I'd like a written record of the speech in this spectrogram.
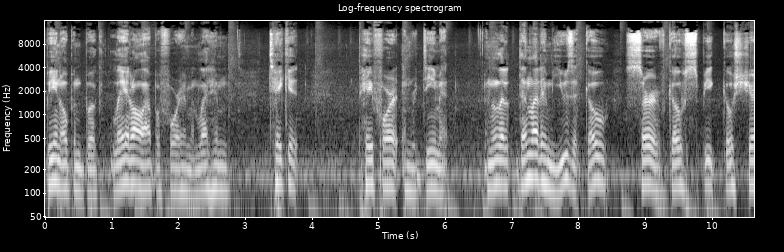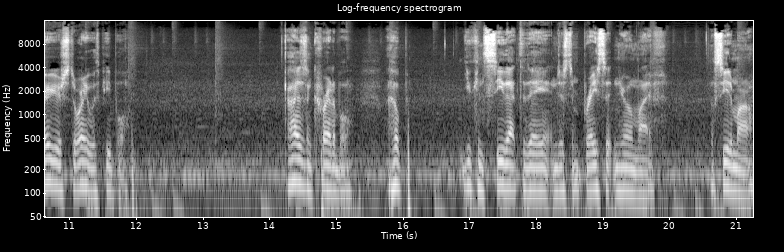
be an open book, lay it all out before Him, and let Him take it, pay for it, and redeem it. And then let, then let Him use it. Go serve, go speak, go share your story with people. God is incredible. I hope you can see that today and just embrace it in your own life. I'll see you tomorrow.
